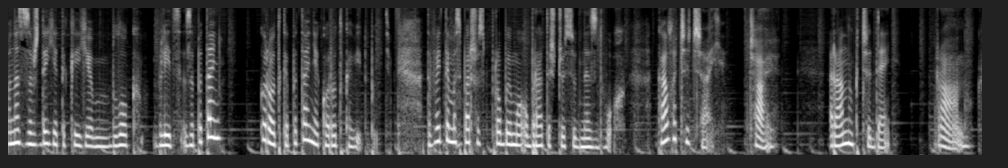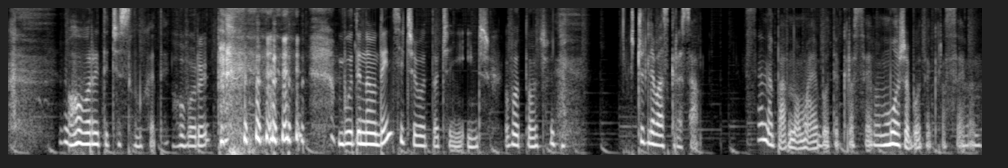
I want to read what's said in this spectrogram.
у нас завжди є такий блок бліц запитань. Коротке питання, коротка відповідь. Давайте ми спершу спробуємо обрати щось одне з двох: кава чи чай? Чай. Ранок чи день? Ранок. Говорити чи слухати? Говорити. Бути наодинці чи в оточенні інших? В оточенні. Що для вас краса? Все, напевно, має бути красивим, може бути красивим.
